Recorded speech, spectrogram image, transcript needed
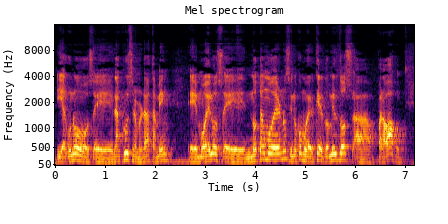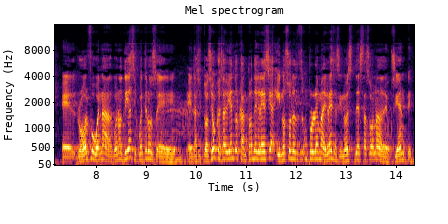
Y algunos eh, Land Cruiser, ¿verdad? También eh, modelos no tan modernos, sino como del, ¿qué? del 2002 a- para abajo. Rodolfo, buenas, buenos días y cuéntenos la situación que está viviendo el cantón de Grecia y no solo es un problema de Grecia, sino es de esta zona de Occidente.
